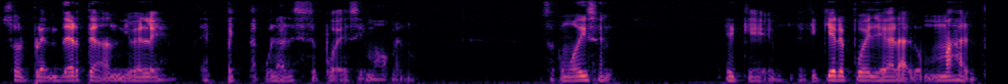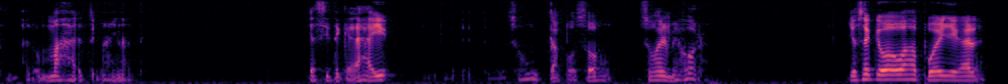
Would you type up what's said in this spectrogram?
sorprenderte a niveles espectaculares, si se puede decir más o menos. O sea, como dicen, el que, el que quiere puede llegar a lo más alto, a lo más alto, imagínate. Y así te quedas ahí, sos un capo, sos, el mejor. Yo sé que vos vas a poder llegar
